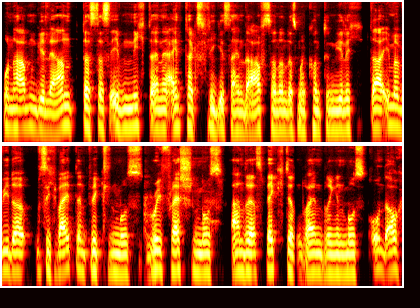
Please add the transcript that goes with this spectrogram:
und haben gelernt, dass das eben nicht eine Eintagsfliege sein darf, sondern dass man kontinuierlich da immer wieder sich weiterentwickeln muss, refreshen muss, andere Aspekte reinbringen muss und auch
